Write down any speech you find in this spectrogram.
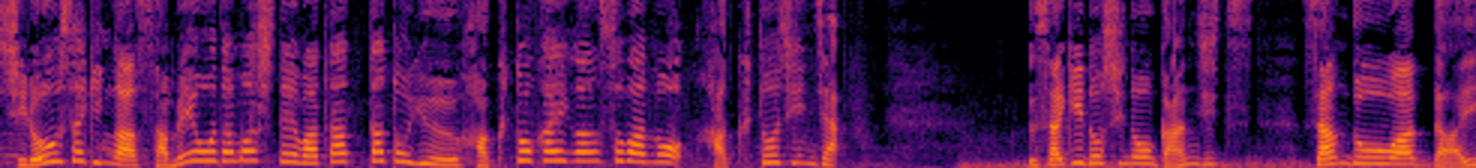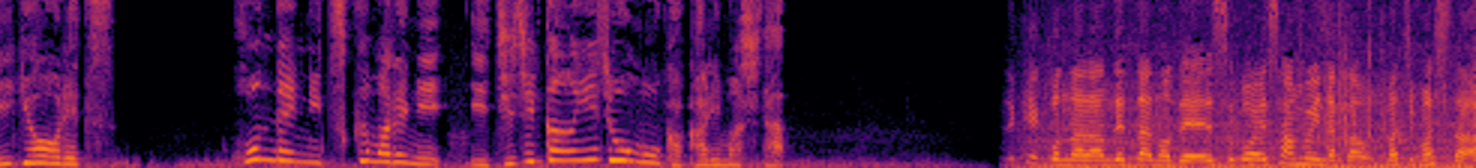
白ウサギがサメを騙して渡ったという白兎海岸そばの白兎神社。うさぎ年の元日、参道は大行列。本殿に着くまでに1時間以上もかかりました。結構並んでたので、すごい寒い中待ちました。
